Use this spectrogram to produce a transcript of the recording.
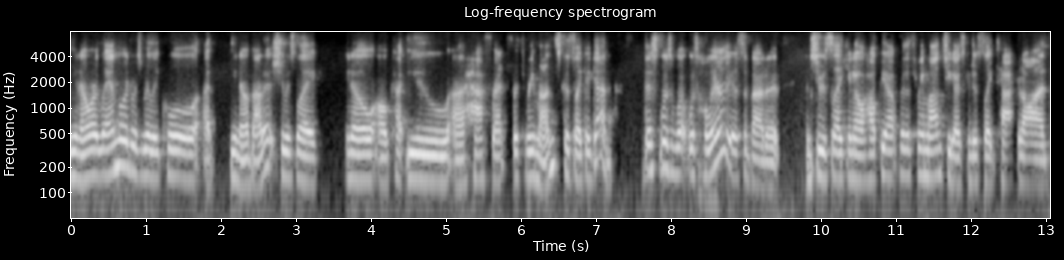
you know, our landlord was really cool, at, you know, about it. She was like, you know, I'll cut you uh, half rent for three months because, like, again, this was what was hilarious about it. And she was like, you know, I'll help you out for the three months. You guys can just like tack it on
